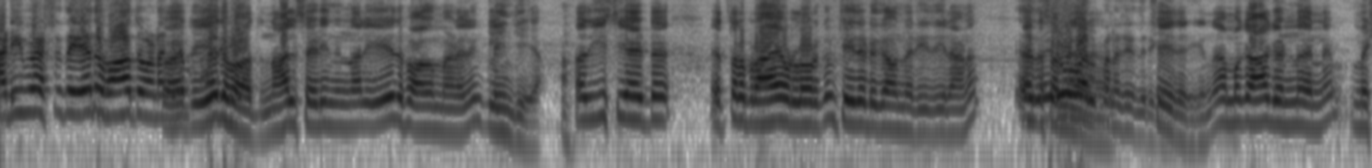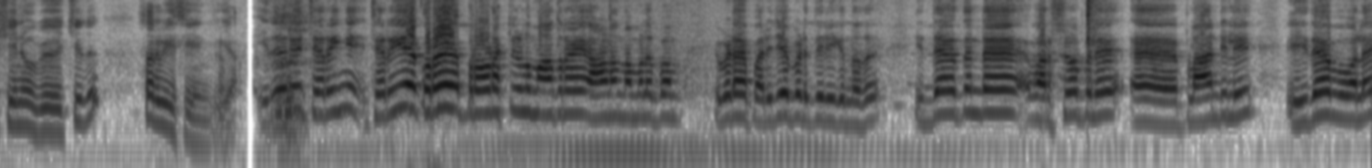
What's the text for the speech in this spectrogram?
അടിവശത്തെ ഏത് ഭാഗത്ത് വേണമെങ്കിലും ഏത് ഭാഗത്ത്? നാല് സൈഡിൽ നിന്നാൽ ഏത് ഭാഗം വേണമെങ്കിലും ക്ലീൻ ചെയ്യാം. അത് ഈസി ആയിട്ട് എത്ര പ്രായമുള്ളവർക്കും ചെയ്തെടുക്കാവുന്ന രീതിയിലാണ് രൂപകൽപ്പന ചെയ്തിരിക്കുന്നത്. നമുക്ക് ആ ഗണ്ണ് തന്നെ മെഷീൻ ഉപയോഗിച്ച് ഇത് സർവീസ് ചെയ്യുകയും ചെയ്യാം. ഇതൊരു ചെറിയ ചെറിയ കുറെ പ്രോഡക്റ്റുകൾ മാത്രമേ ആണ് നമ്മളിപ്പം ഇവിടെ പരിചയപ്പെടുത്തിയിരിക്കുന്നത്. ഇദ്ദേഹത്തിന്റെ വർക്ക്ഷോപ്പിൽ പ്ലാന്റിൽ ഇതേപോലെ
